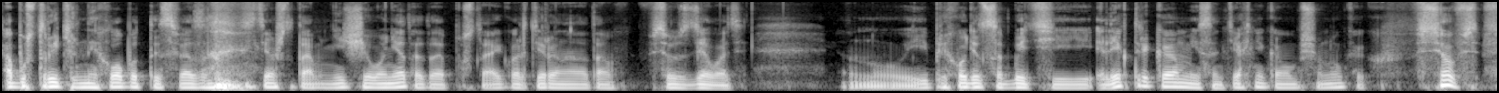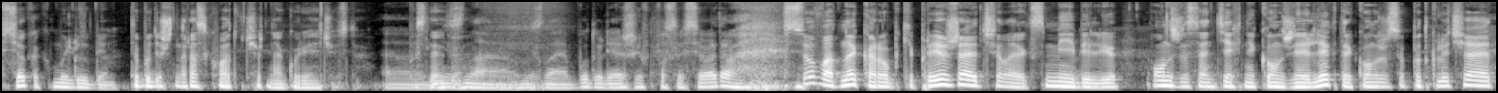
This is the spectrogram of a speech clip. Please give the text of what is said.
обустроительные хлопоты, связанные с тем, что там ничего нет, это пустая квартира, надо там все сделать. Ну, и приходится быть и электриком, и сантехником. В общем, ну, как все, все, как мы любим. Ты будешь на расхват в Черногории, я чувствую. Э, не этого. знаю, не знаю, буду ли я жив после всего этого. Все в одной коробке. Приезжает человек с мебелью, он же сантехник, он же электрик, он же все подключает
